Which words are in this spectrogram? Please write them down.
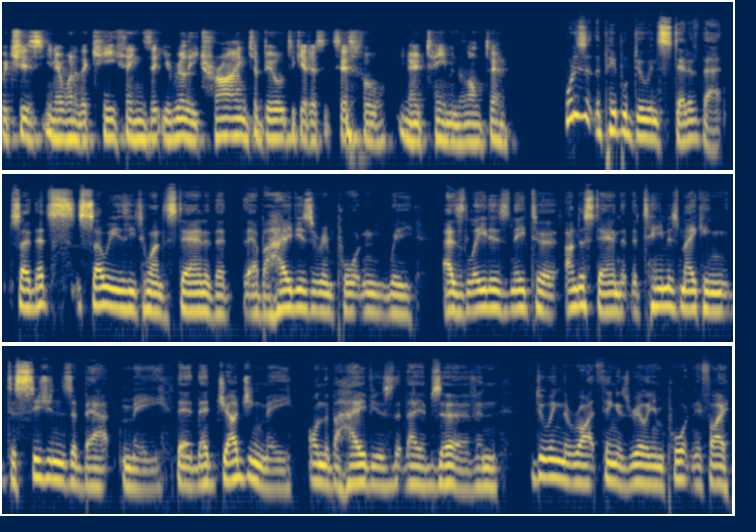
which is, you know, one of the key things that you're really trying to build to get a successful, you know, team in the long term. What is it that people do instead of that? So that's so easy to understand that our behaviors are important. We, as leaders, need to understand that the team is making decisions about me. They're, they're judging me on the behaviors that they observe. And doing the right thing is really important. If I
